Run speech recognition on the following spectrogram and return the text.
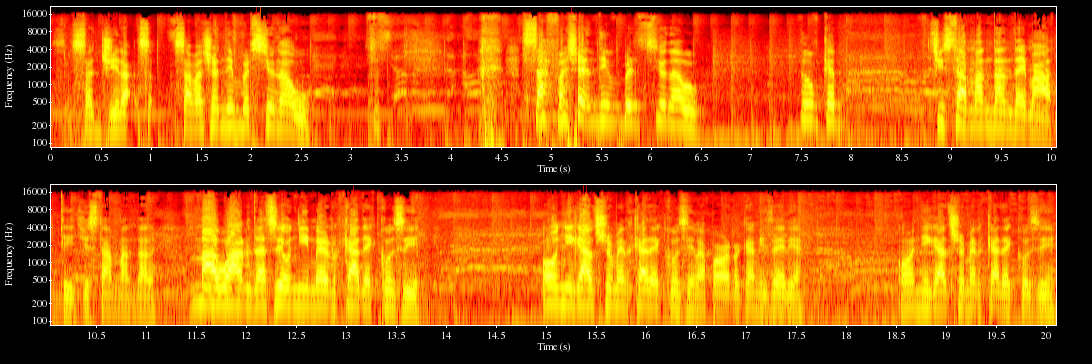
Sta. Sta, sta facendo inversione a U. sta facendo inversione a U. Cap- Ci sta mandando ai matti. Ci sta mandando. Ma guarda se ogni mercato è così. Ogni calcio mercato è così, ma porca miseria. Ogni calcio mercato è così.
